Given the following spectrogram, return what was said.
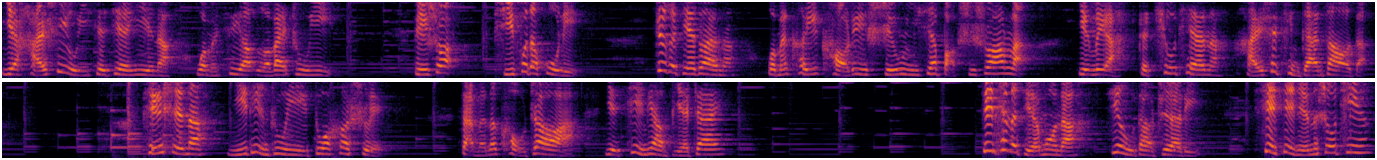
也还是有一些建议呢，我们需要额外注意。比如说皮肤的护理，这个阶段呢，我们可以考虑使用一些保湿霜了，因为啊，这秋天呢还是挺干燥的。平时呢，一定注意多喝水，咱们的口罩啊也尽量别摘。今天的节目呢就到这里，谢谢您的收听，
